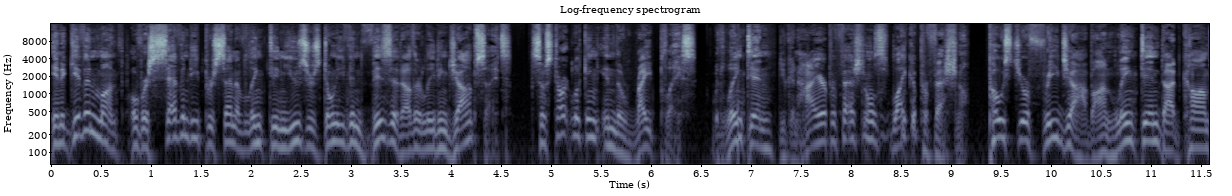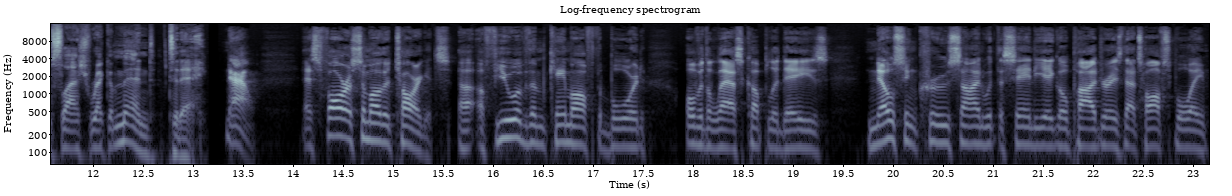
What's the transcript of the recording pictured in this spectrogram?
In a given month, over 70% of LinkedIn users don't even visit other leading job sites. So start looking in the right place. With LinkedIn, you can hire professionals like a professional. Post your free job on linkedin.com slash recommend today. Now, as far as some other targets, uh, a few of them came off the board over the last couple of days. Nelson Cruz signed with the San Diego Padres. That's Hoff's boy.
